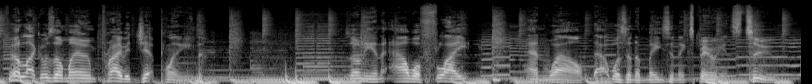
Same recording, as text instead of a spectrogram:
Felt like I was on my own private jet plane. It was only an hour flight, and wow, that was an amazing experience too.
